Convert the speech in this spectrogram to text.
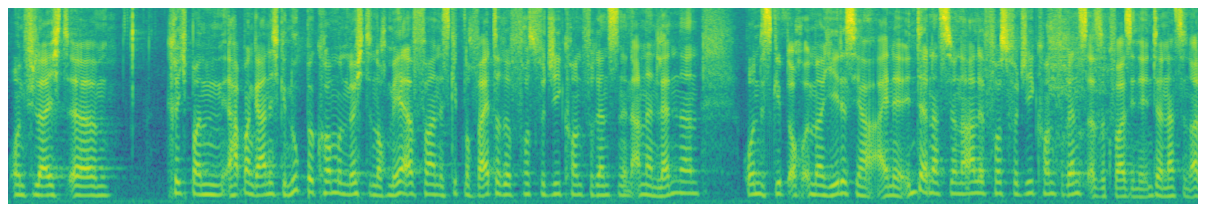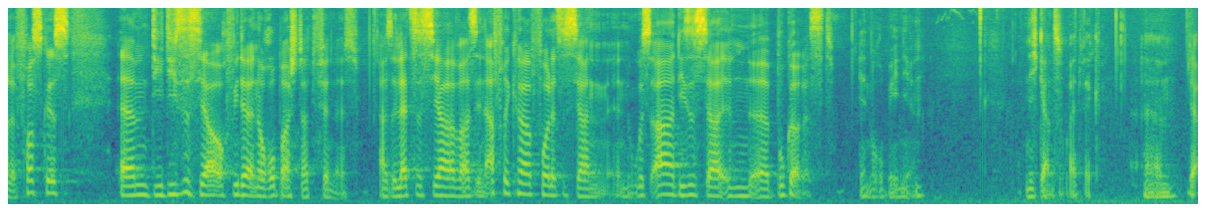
und vielleicht ähm, kriegt man, hat man gar nicht genug bekommen und möchte noch mehr erfahren. Es gibt noch weitere Phosphor-G-Konferenzen in anderen Ländern und es gibt auch immer jedes Jahr eine internationale Phosphor-G-Konferenz, also quasi eine internationale Foskis, ähm, die dieses Jahr auch wieder in Europa stattfindet. Also letztes Jahr war sie in Afrika, vorletztes Jahr in den USA, dieses Jahr in äh, Bukarest in Rumänien nicht ganz so weit weg. Ähm, ja.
